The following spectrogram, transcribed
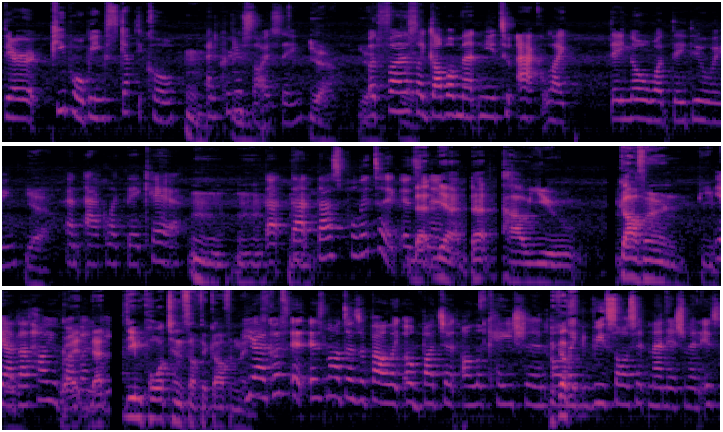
their people being skeptical Mm. and criticizing. yeah yeah but first yeah. like government need to act like they know what they're doing yeah and act like they care. Mhm, mhm, That that mhm. that's politic, isn't that it? yeah that's how you govern people. Yeah, that's how you right? govern That's the importance of the government. Yeah, because it, it's not just about like oh budget allocation or like resource management. It's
